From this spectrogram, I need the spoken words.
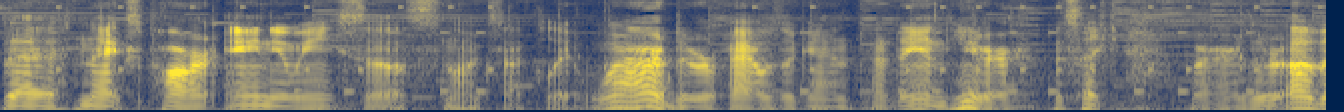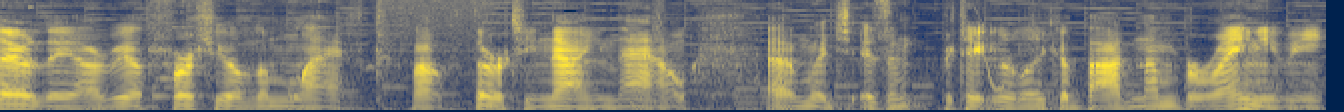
the next part anyway, so it's not exactly... Where are the repels again? Are they in here? It's like, where are they? Oh, there they are. We have 30 of them left. Well, 39 now, um, which isn't particularly like a bad number anyway.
